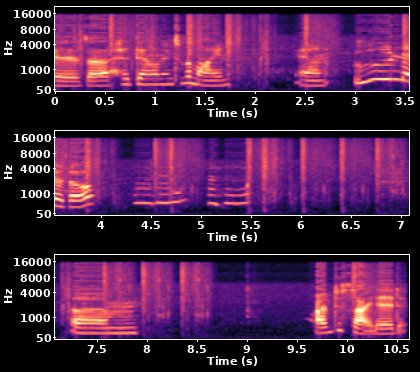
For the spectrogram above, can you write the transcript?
is uh, head down into the mine and ooh leather. Um, I've decided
